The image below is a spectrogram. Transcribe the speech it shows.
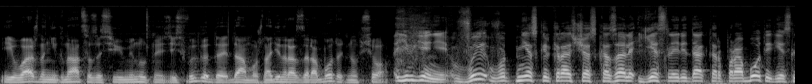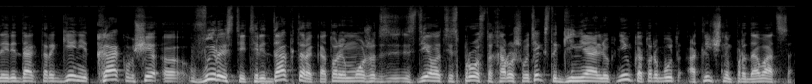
и важно не гнаться за сиюминутной здесь выгодой. Да, можно один раз заработать, но все. Евгений, вы вот несколько раз сейчас сказали, если редактор поработает, если редактор гений, как вообще э, вырастить редактора, который может сделать из просто хорошего текста гениальную книгу, которая будет отлично продаваться?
